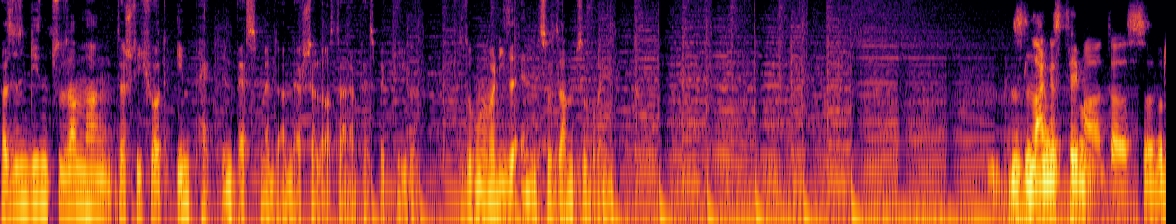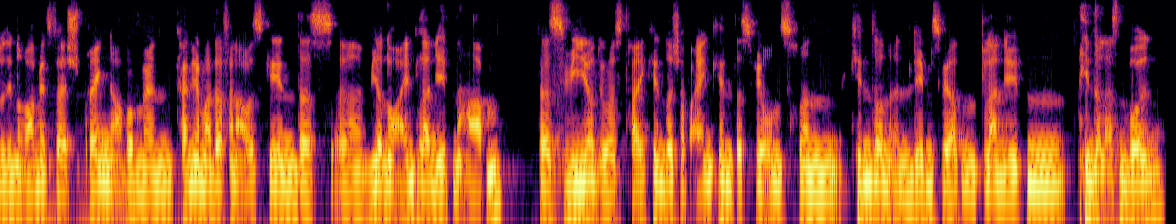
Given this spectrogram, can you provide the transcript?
Was ist in diesem Zusammenhang das Stichwort Impact Investment an der Stelle aus deiner Perspektive? Versuchen wir mal diese Enden zusammenzubringen. Das ist ein langes Thema. Das würde den Rahmen jetzt gleich sprengen, aber man kann ja mal davon ausgehen, dass äh, wir nur einen Planeten haben dass wir, du hast drei Kinder, ich habe ein Kind, dass wir unseren Kindern einen lebenswerten Planeten hinterlassen wollen.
